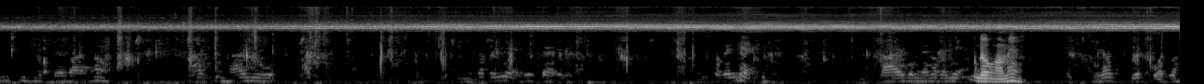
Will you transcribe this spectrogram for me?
นี่คือหยุดเดินบานเนาะหากินหาอยู่มันก็ไปแย่ด้วยไก่มันก็ไปแย่ตาย พวกนั้นก็ไปแย่ดงเอาไหมเดี๋ยวเจ็บปวดวะ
